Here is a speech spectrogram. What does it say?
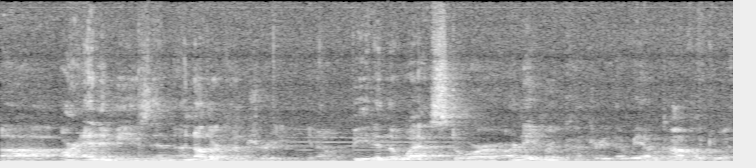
uh, our enemies in another country, you know, be it in the West or our neighboring country that we have a conflict with.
